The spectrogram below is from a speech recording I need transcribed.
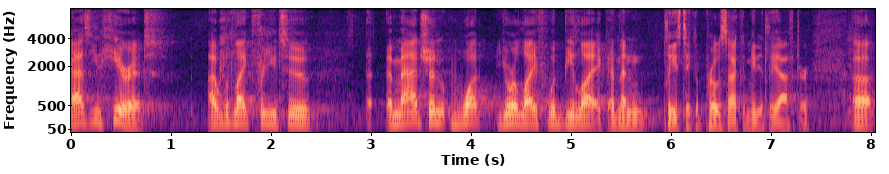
As you hear it, I would like for you to imagine what your life would be like, and then please take a Prozac immediately after. Uh,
